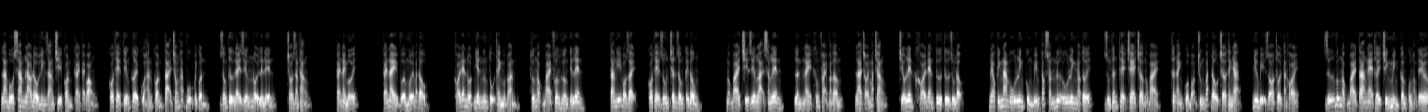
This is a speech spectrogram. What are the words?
Lam bố sam lão đầu hình dáng chỉ còn cái cái bóng, có thể tiếng cười của hắn còn tại trong hắc vụ quanh quẩn, giống từ đáy giếng nổi lên đến, cho rằng thắng. Cái này mới, cái này vừa mới bắt đầu. Khói đen đột nhiên ngưng tụ thành một đoàn, hướng ngọc bài phương hướng tiến lên. Ta nghĩ bỏ dậy, có thể run chân giống cây đông ngọc bài chỉ riêng lại sáng lên, lần này không phải vàng ấm, là chói mắt trắng, chiếu lên khói đen từ từ rung động đeo kính nam u linh cùng bím tóc xoắn nữ u linh nào tới, dùng thân thể che chở ngọc bài, thân ảnh của bọn chúng bắt đầu trở thành nhạt, như bị gió thổi tàn khói. Giữ vững ngọc bài ta nghe thấy chính mình câm cuống học đều,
